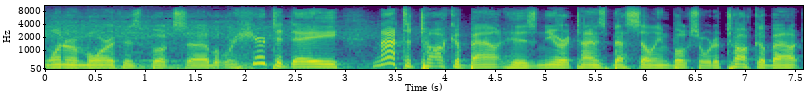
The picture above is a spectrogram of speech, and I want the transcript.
one or more of his books, uh, but we're here today not to talk about his New York Times best-selling books or to talk about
